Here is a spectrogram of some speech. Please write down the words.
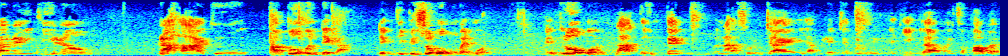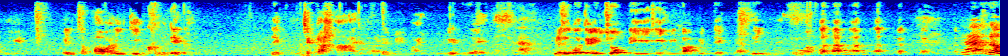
อะไรที่เรากระหายคือ ทำตัวเหมือนเด็กอะเด็กที่พิศวงไปหมด เห็นโลกโอ้ยมันน่าตื่นเต้นมันน่าสนใจอยากเรียนจังเลยจริงๆแล้วไอ้สภาวะแบบนี้เป็นสภาวะจริงๆของเด็ก เด็กจะกระหายกับอะไรใหม่ๆอยู่เรื่อยๆนะค่ะรู้สึกว่าตัวเองโชคดีที่มีความเป็นเด็กแบบนี้อยู่ในตัวค่ะแล้ว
